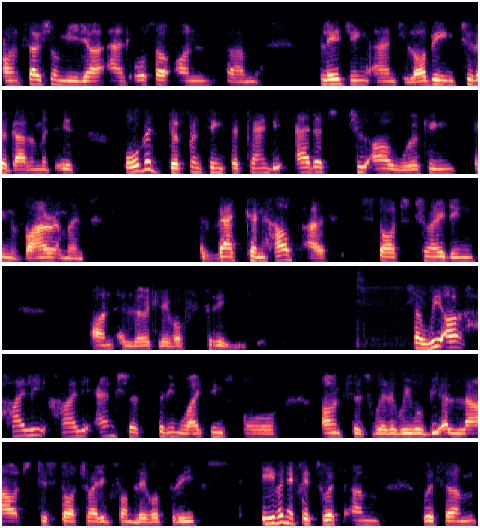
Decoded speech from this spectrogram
on social media and also on um, pledging and lobbying to the government is all the different things that can be added to our working environment that can help us start trading on alert level three. So we are highly, highly anxious sitting waiting for answers whether we will be allowed to start trading from level three, even if it's with um, with um,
